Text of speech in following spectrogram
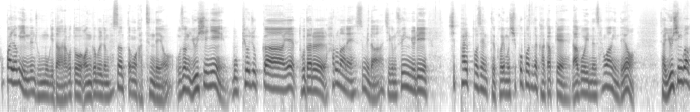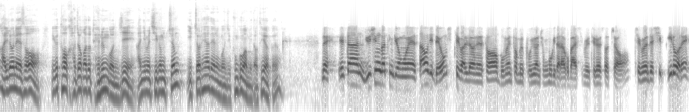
폭발력이 있는 종목이다라고 또 언급을 좀 했었던 것 같은데요. 우선 유신이 목표 주가에 도달을 하루 만에 했습니다. 지금 수익률이 18% 거의 뭐 19% 가깝게 나고 있는 상황인데요. 자, 유신과 관련해서 이거 더 가져가도 되는 건지 아니면 지금쯤 익절해야 되는 건지 궁금합니다. 어떻게 할까요? 네, 일단 유신 같은 경우에 사우디 네옴시티 관련해서 모멘텀을 보유한 종목이다라고 말씀을 드렸었죠. 지금 현재 11월에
